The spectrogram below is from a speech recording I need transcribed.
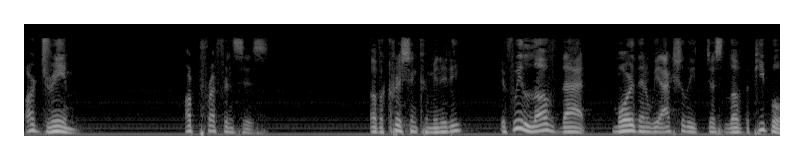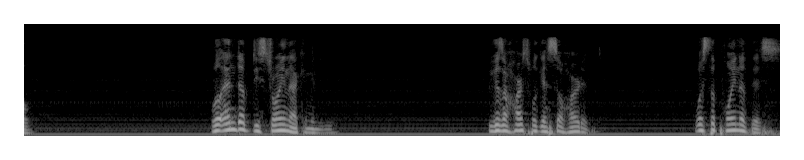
our dream, our preferences of a Christian community, if we love that more than we actually just love the people, we'll end up destroying that community. Because our hearts will get so hardened. What's the point of this?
